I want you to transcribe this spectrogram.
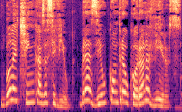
Boletim Casa Civil: Brasil contra o coronavírus.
